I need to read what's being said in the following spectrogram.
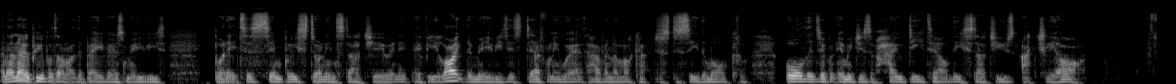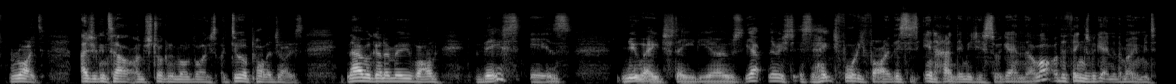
And I know people don't like the Bayverse movies, but it's a simply stunning statue. And if you like the movies, it's definitely worth having a look at just to see them all, all the different images of how detailed these statues actually are. Right, as you can tell, I'm struggling with my voice. I do apologise. Now we're going to move on. This is New Age Studios. Yep, there is it's a H45. This is in-hand images. So again, a lot of the things we're getting at the moment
